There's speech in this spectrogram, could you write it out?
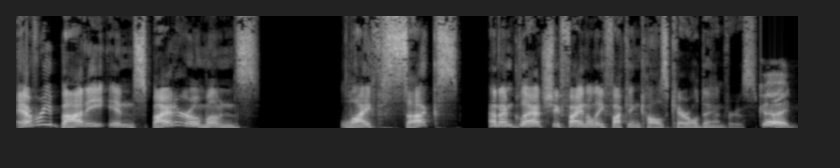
everybody in Spider Woman's life sucks, and I'm glad she finally fucking calls Carol Danvers. Good.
